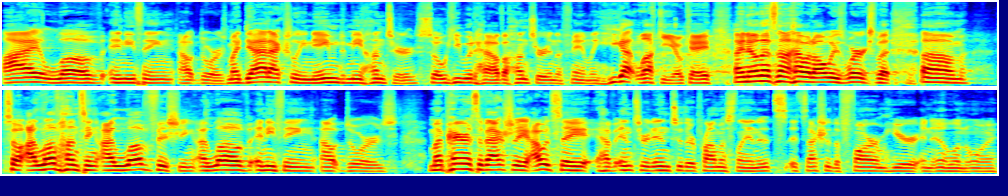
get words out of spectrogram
I love anything outdoors. My dad actually named me Hunter so he would have a hunter in the family. He got lucky, okay? I know that's not how it always works, but um, so I love hunting. I love fishing. I love anything outdoors. My parents have actually, I would say, have entered into their promised land. It's, it's actually the farm here in Illinois.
